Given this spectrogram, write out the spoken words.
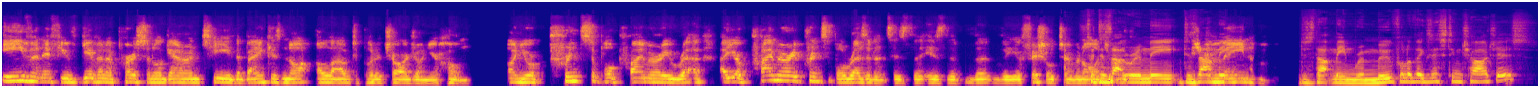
even if you've given a personal guarantee, the bank is not allowed to put a charge on your home, on your principal primary, re- uh, your primary principal residence is the is the the, the official terminology. So does that, reme- does that mean? Does that mean removal of existing charges?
